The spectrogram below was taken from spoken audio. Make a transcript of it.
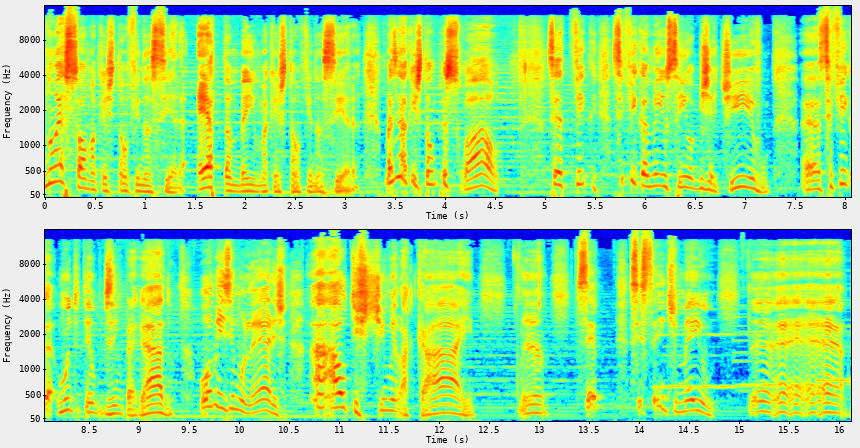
não é só uma questão financeira, é também uma questão financeira, mas é uma questão pessoal. Você fica, você fica meio sem objetivo, é, você fica muito tempo desempregado. Homens e mulheres, a autoestima ela cai, né? Você se sente meio né, é, é, é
